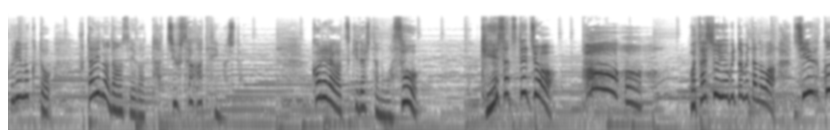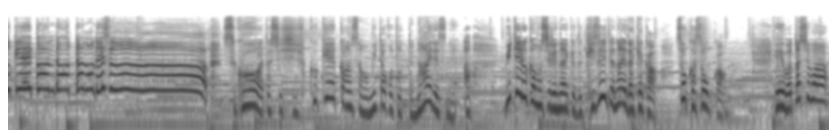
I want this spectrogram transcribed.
振り向くと2人の男性が立ちふさがっていました。彼らが突き出したのはそう警察手帳。はあ！私を呼び止めたのは私服警官だったのです。すごい私私服警官さんを見たことってないですね。あ見てるかもしれないけど気づいてないだけか。そうかそうか。えー、私は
